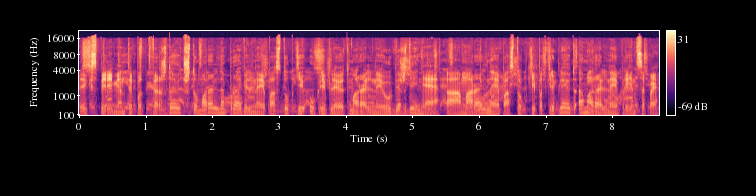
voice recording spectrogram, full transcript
Эксперименты подтверждают, что морально правильные поступки укрепляют моральные убеждения, а аморальные поступки подкрепляют аморальные принципы.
